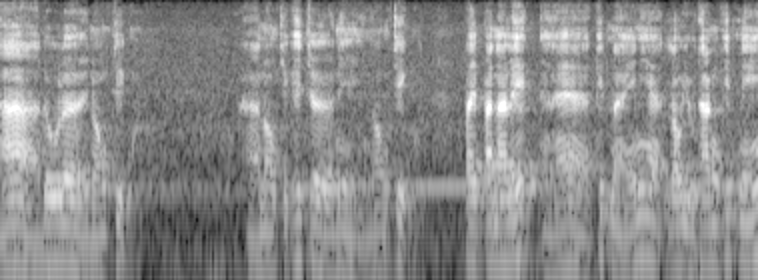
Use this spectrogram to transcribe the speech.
อ่า ดูเลยหนองจิก หาหนองจิกให้เจอนี่หนองจิก ไปปานาเละอ่าทิศไหนเนี่ย เราอยู่ทางทิศนี้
